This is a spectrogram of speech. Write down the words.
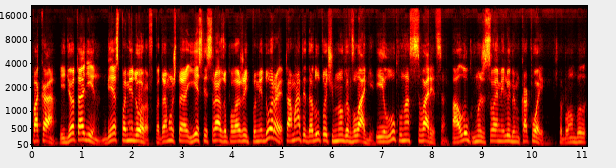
пока идет один, без помидоров, потому что если сразу положить помидоры, томаты дадут очень много влаги, и лук у нас сварится. А лук мы же с вами любим какой? Чтобы он был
